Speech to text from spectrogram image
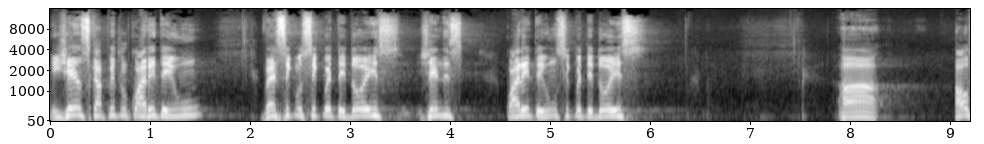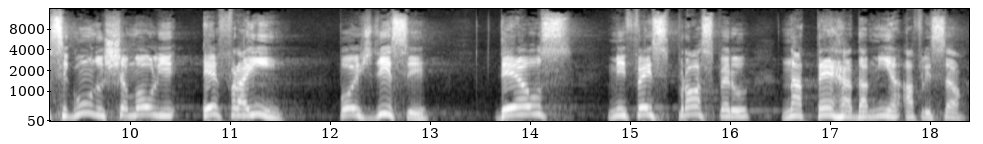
Em Gênesis capítulo 41, versículo 52. Gênesis 41, 52. Ah, ao segundo chamou-lhe Efraim, pois disse: Deus me fez próspero na terra da minha aflição.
